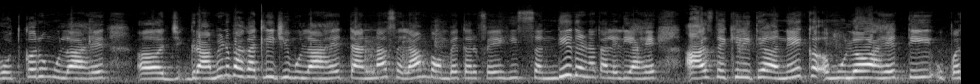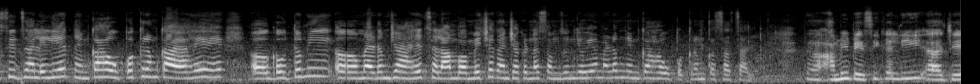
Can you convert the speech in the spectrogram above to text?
होतकरू मुलं आहेत जी ग्रामीण भागातली जी मुलं आहेत त्यांना सलाम बॉम्बेतर्फे ही संधी देण्यात आलेली आहे. आज देखील इथे अनेक मुलं आहेत ती उपस्थित झालेली आहेत. नेमका हा उपक्रम काय आहे हे गौतमी मॅडम ज्या आहेत सलाम बॉम्बेच्या त्यांच्याकडनं समजून घेऊया. मॅडम नेमका हा उपक्रम कसा चालतो? आम्ही बेसिकली जे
